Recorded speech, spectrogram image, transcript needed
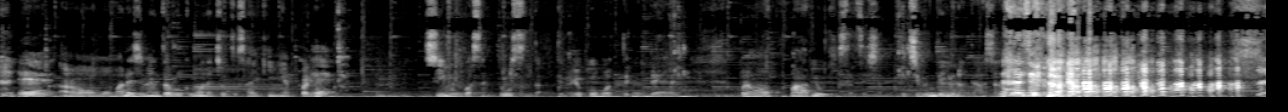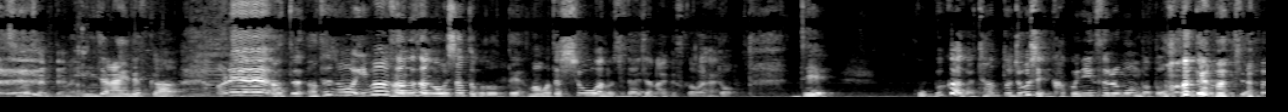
えあのもうマネジメントは僕もねちょっと最近やっぱり、ええ。うん、チームを動かすのにどうするんだっていうのをよく思ってるんで、うんうん。これも学び大きい一冊でしたねで自分で言うなんて話だえ すいませんみたいな。まあいいんじゃないですか。あれあた私も今サンダさんがおっしゃったことって、まあ私昭和の時代じゃないですか割と、でこう部下がちゃんと上司に確認するもんだと思ってました、あぶっ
